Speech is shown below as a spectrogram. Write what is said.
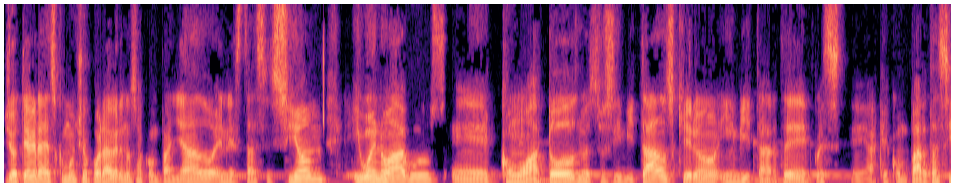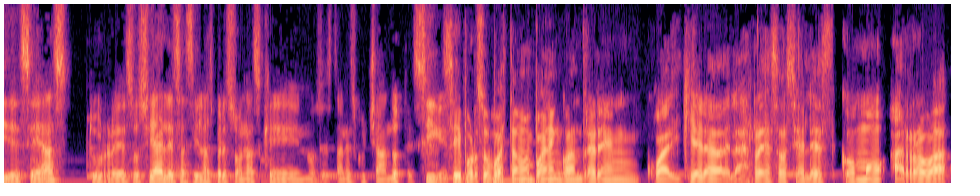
Yo te agradezco mucho por habernos acompañado en esta sesión y bueno, Agus, eh, como a todos nuestros invitados, quiero invitarte pues eh, a que compartas si deseas tus redes sociales, así las personas que nos están escuchando te siguen. Sí, por supuesto, me pueden encontrar en cualquiera de las redes sociales como arroba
